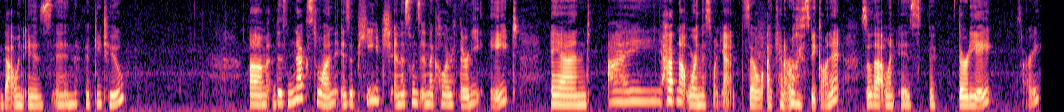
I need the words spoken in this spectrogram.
that one is in 52. Um, this next one is a peach and this one's in the color 38 and I have not worn this one yet, so I cannot really speak on it. So that one is 38, sorry.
